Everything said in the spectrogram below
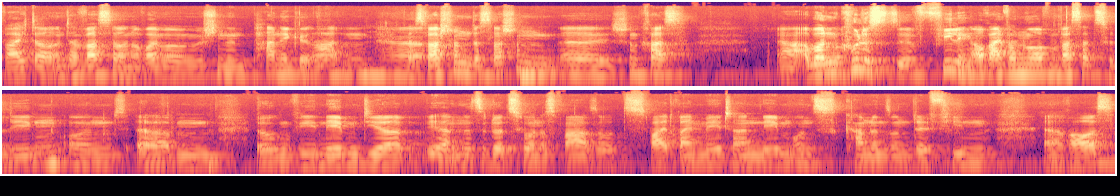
war ich da unter Wasser und auf einmal ein bisschen in Panik geraten. Ja. Das war schon, das war schon, äh, schon krass. Ja, aber ein cooles äh, Feeling, auch einfach nur auf dem Wasser zu liegen und ähm, irgendwie neben dir, wir hatten eine Situation, das war so zwei, drei Meter neben uns, kam dann so ein Delfin äh, raus.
